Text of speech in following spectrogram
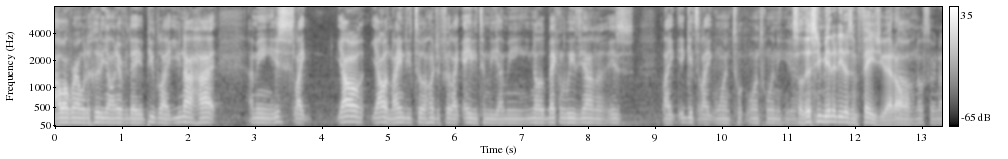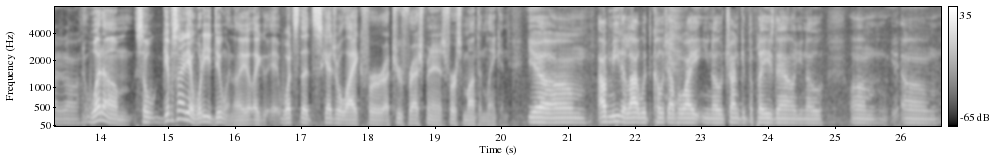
I walk around with a hoodie on every day. People like, you're not hot. I mean, it's like y'all y'all 90 to 100 feel like 80 to me. I mean, you know, back in Louisiana, is like it gets like 1 120. Yeah. So this humidity doesn't phase you at no, all. no, sir, not at all. What um? So give us an idea. What are you doing? Like, like, what's the schedule like for a true freshman in his first month in Lincoln? Yeah, um, I meet a lot with Coach Applewhite. You know, trying to get the plays down. You know, um, um,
